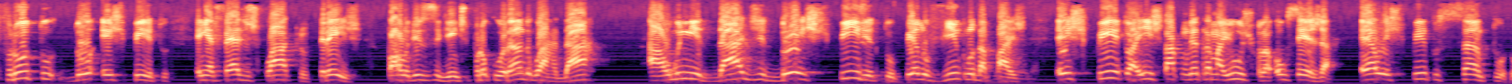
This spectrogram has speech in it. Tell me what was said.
Fruto do espírito. Em Efésios 4, 3, Paulo diz o seguinte: procurando guardar a unidade do espírito pelo vínculo da paz. Espírito aí está com letra maiúscula, ou seja, é o Espírito Santo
